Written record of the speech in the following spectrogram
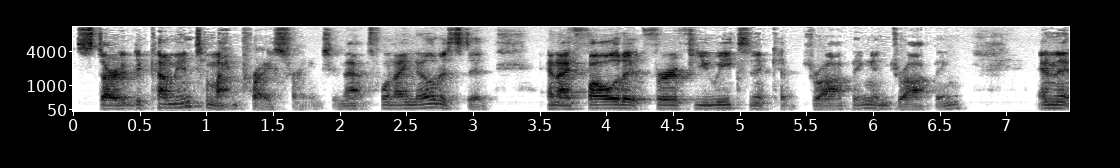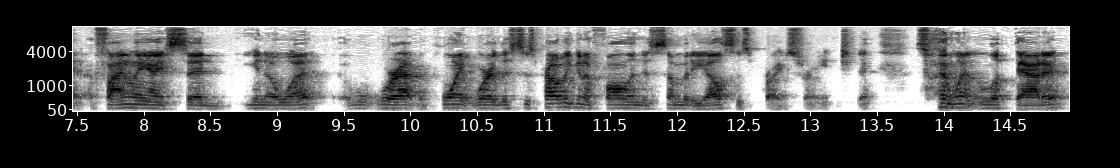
started to come into my price range. And that's when I noticed it. And I followed it for a few weeks and it kept dropping and dropping. And then finally, I said, you know what? We're at the point where this is probably going to fall into somebody else's price range. So I went and looked at it,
